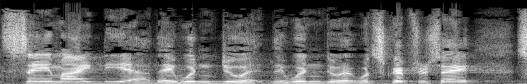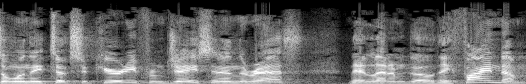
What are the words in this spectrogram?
Same idea. They wouldn't do it. They wouldn't do it. What scripture say? So when they took security from Jason and the rest, they let him go. They fined him.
